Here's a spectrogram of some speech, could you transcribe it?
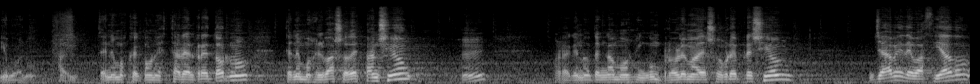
y bueno, ahí tenemos que conectar el retorno, tenemos el vaso de expansión ¿eh? para que no tengamos ningún problema de sobrepresión, llave de vaciado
